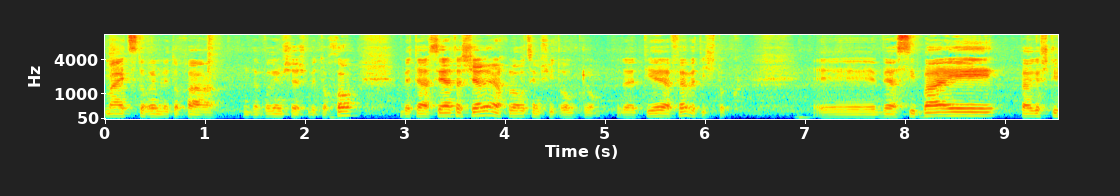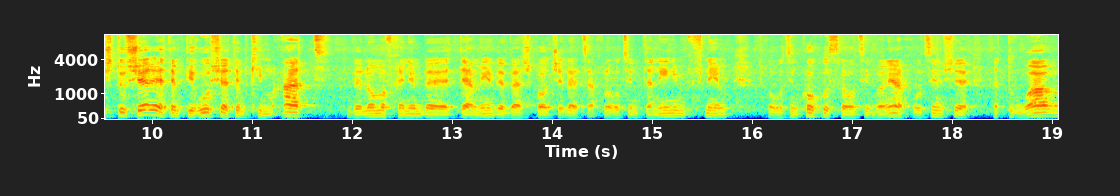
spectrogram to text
מה העץ תורם לתוך הדברים שיש בתוכו. בתעשיית השרי אנחנו לא רוצים שיתרום כלום, זה תהיה יפה ותשתוק. אה, והסיבה היא, ברגע שתשתו שרי אתם תראו שאתם כמעט ולא מבחינים בטעמים ובהשפעות של עץ, אנחנו לא רוצים תנינים בפנים, לא רוצים קוקוס, לא רוצים ונייה, אנחנו רוצים שהטרואר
